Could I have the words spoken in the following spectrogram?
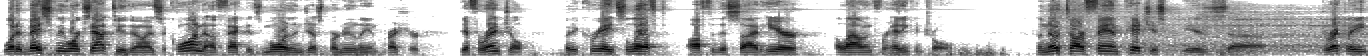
What it basically works out to, though, is a Coanda effect. It's more than just Bernoullian pressure differential, but it creates lift off to this side here, allowing for heading control. The Notar fan pitch is, is uh, directly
